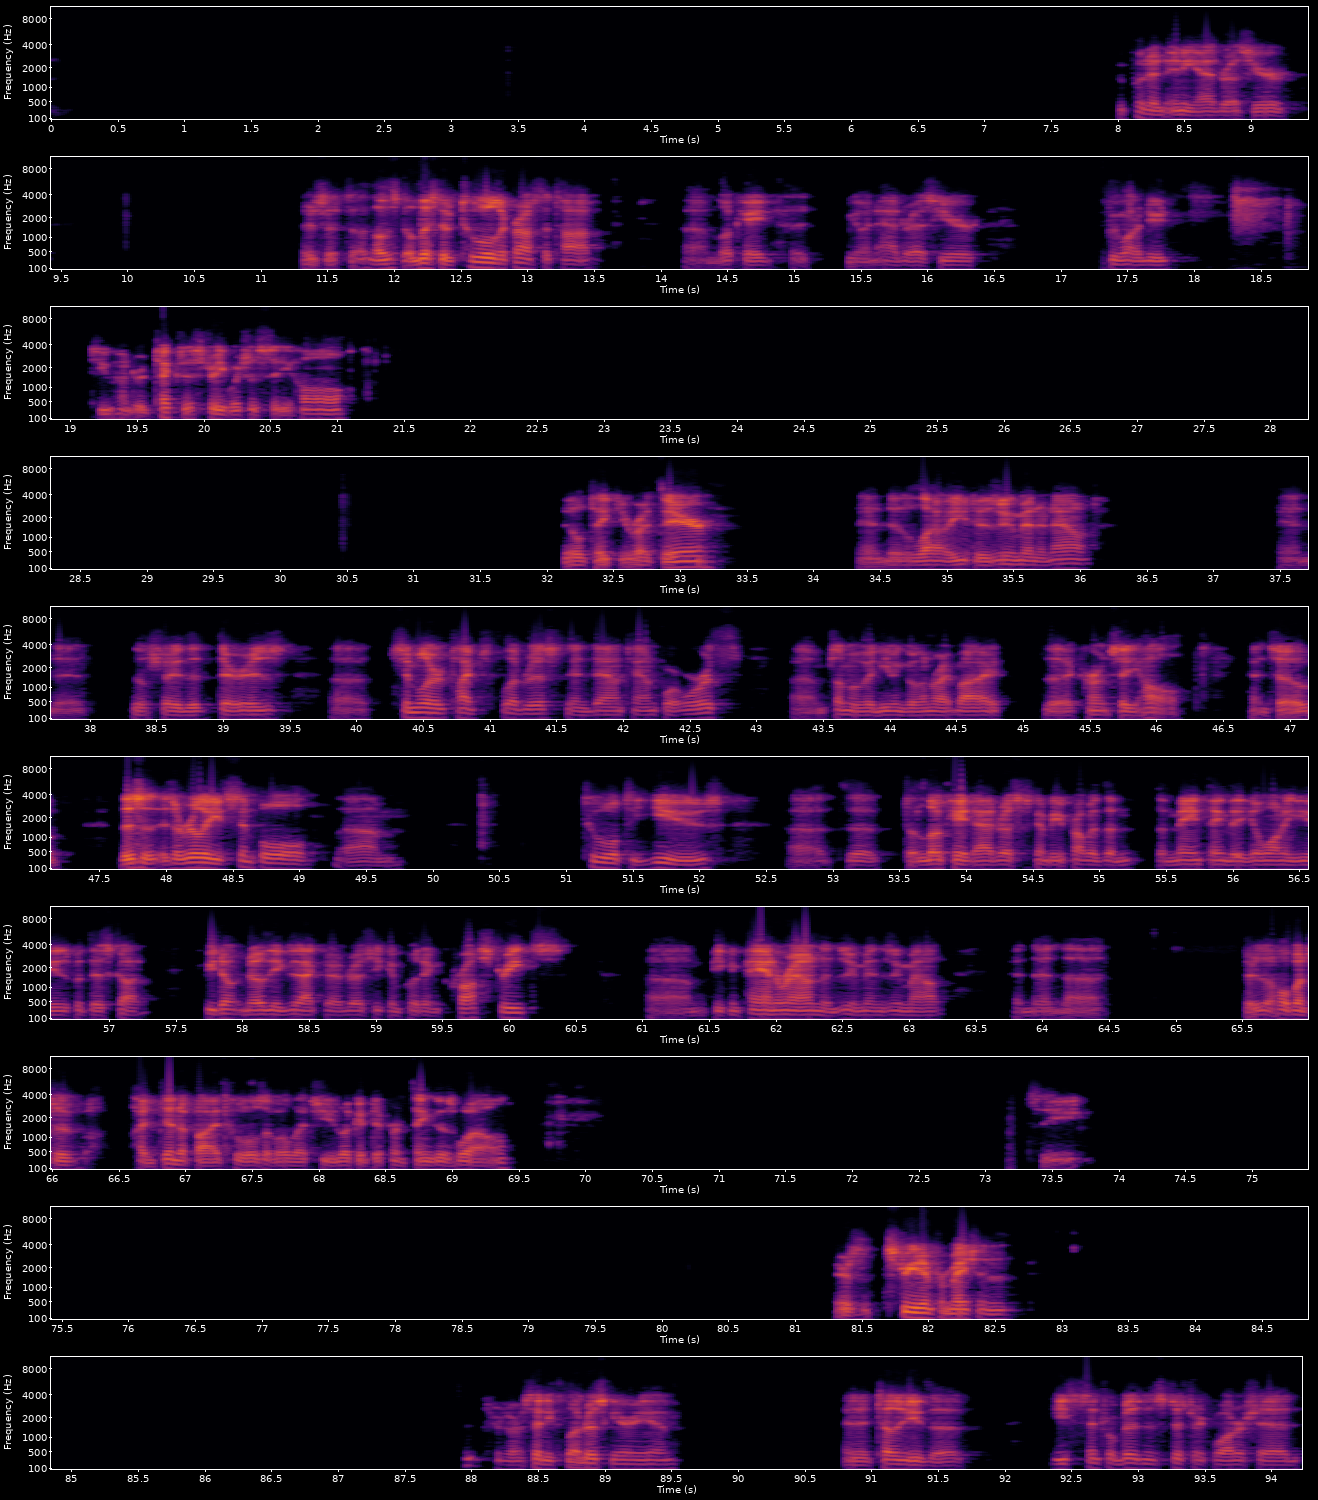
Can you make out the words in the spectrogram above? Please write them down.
We put in any address here. There's a list, a list of tools across the top. Um, locate uh, you know an address here. If we want to do 200 Texas Street, which is City Hall. It'll take you right there and it'll allow you to zoom in and out. And uh, they'll show you that there is uh, similar types of flood risk in downtown Fort Worth, um, some of it even going right by the current city hall. And so this is, a really simple um, tool to use. Uh, the, the locate address is going to be probably the, the main thing that you'll want to use with this got if you don't know the exact address you can put in cross streets. Um, you can pan around and zoom in zoom out and then uh, there's a whole bunch of identify tools that will let you look at different things as well. Let's see There's street information. There's our city flood risk area. And it tells you the East Central Business District watershed,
